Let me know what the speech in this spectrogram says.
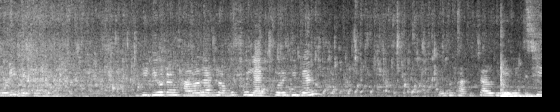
করি দেখতে থাকেন। ভিডিওটা ভালো লাগলে অবশ্যই লাইক করে দিবেন। কিন্তু ভাতের চাল ধুয়ে নিচ্ছি।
